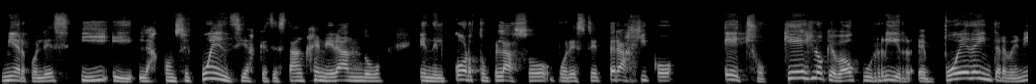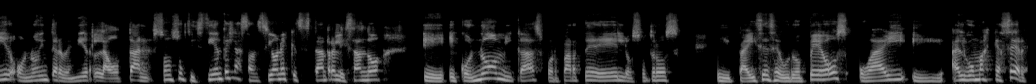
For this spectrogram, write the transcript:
miércoles, y, y las consecuencias que se están generando en el corto plazo por este trágico hecho, ¿qué es lo que va a ocurrir? Eh, ¿Puede intervenir o no intervenir la OTAN? ¿Son suficientes las sanciones que se están realizando eh, económicas por parte de los otros eh, países europeos o hay algo más que hacer?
